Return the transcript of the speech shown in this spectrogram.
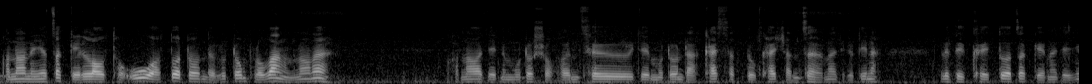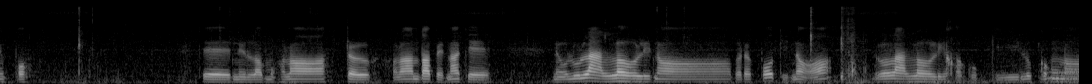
còn nó này chắc cái lò thủ ở à, tuột trong từ lúc trong phố vàng nó nè nó chỉ một đôi sổ hơn sư chỉ một đôi đã khai sát tụ khai sẵn giờ nó chỉ cái tí nè lấy từ khởi tua cho cái nó chỉ những bộ chỉ nếu làm một nó trừ nó ta phải nó chỉ nếu lúc la lô li nó, và đầu bố thì nó lúc la lô li khỏi cục kỳ lúc công nó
